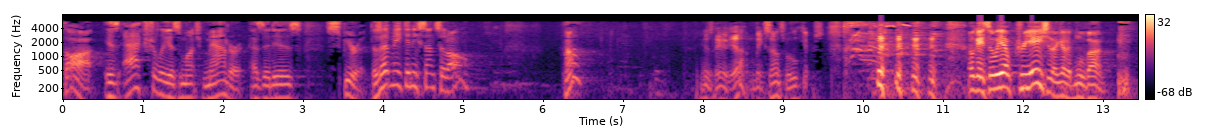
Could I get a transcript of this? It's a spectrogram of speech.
thought is actually as much matter as it is spirit. Does that make any sense at all? Huh? Say, yeah, it makes sense, but who cares? okay, so we have creation. I got to move on.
